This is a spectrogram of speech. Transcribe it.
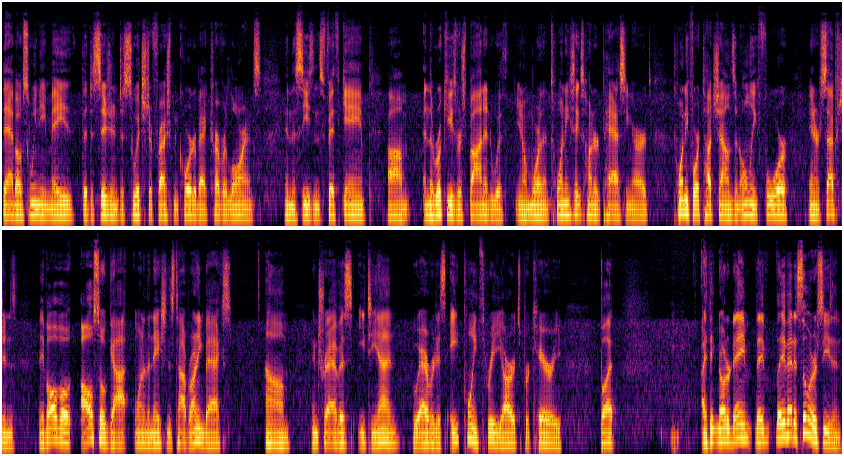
Dabo Swinney made the decision to switch to freshman quarterback Trevor Lawrence in the season's fifth game. Um, and the rookies responded with you know more than 2,600 passing yards, 24 touchdowns, and only four interceptions. They've also got one of the nation's top running backs um, in Travis Etienne, who averages 8.3 yards per carry. But I think Notre Dame they've they've had a similar season.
